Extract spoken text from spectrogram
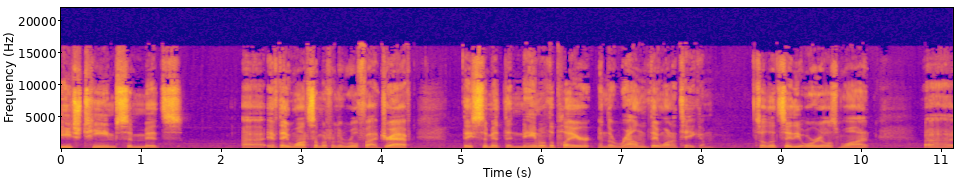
each team submits uh, if they want someone from the Rule Five draft, they submit the name of the player and the round that they want to take him. So let's say the Orioles want uh,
